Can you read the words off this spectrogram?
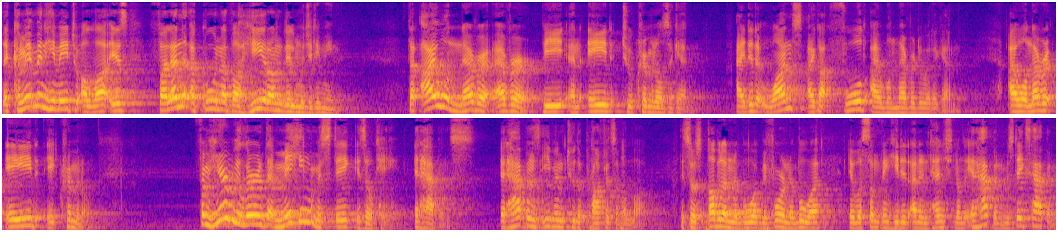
The commitment he made to Allah is فَلَنْ أَكُونَ ظَهِيرًا لِلْمُجْرِمِينَ that I will never ever be an aid to criminals again. I did it once, I got fooled, I will never do it again. I will never aid a criminal. From here, we learned that making a mistake is okay. It happens. It happens even to the prophets of Allah. This was qabla nabuwa, before nabuwa. It was something he did unintentionally. It happened. Mistakes happen.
